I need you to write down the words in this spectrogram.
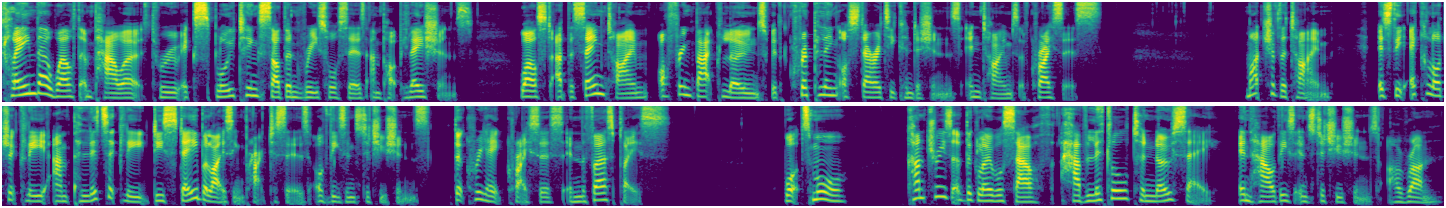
claim their wealth and power through exploiting southern resources and populations whilst at the same time offering back loans with crippling austerity conditions in times of crisis. Much of the time, it's the ecologically and politically destabilizing practices of these institutions that create crisis in the first place. What's more, countries of the global south have little to no say in how these institutions are run.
